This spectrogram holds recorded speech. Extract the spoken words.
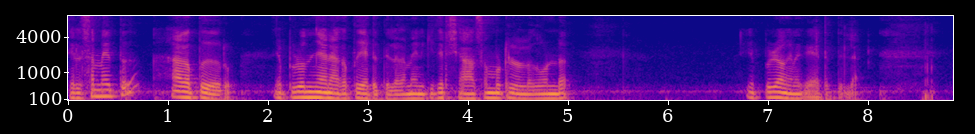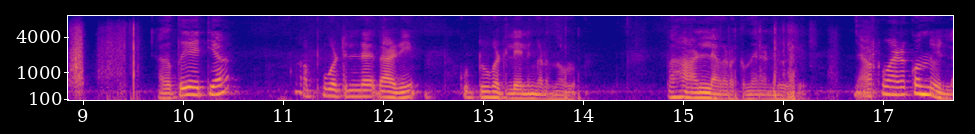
ചില സമയത്ത് അകത്ത് കയറും. എപ്പോഴൊന്നും ഞാൻ അകത്ത് കയറ്റത്തില്ല. കാരണം എനിക്ക് ഇച്ചിരി ശ്വാസം മുട്ടലുള്ളത് കൊണ്ട് എപ്പോഴും അങ്ങനെ കയറ്റത്തില്ല. അകത്ത് കയറ്റിയാൽ അപ്പു താഴെയും കുട്ടു കട്ടിലേലും കിടന്നോളും. ഇപ്പോൾ ഹാളിലാണ് കിടക്കുന്നത് രണ്ടുപേരും. അവർക്ക് വഴക്കൊന്നുമില്ല.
